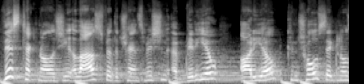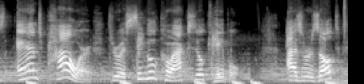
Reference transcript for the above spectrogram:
This technology allows for the transmission of video, audio, control signals, and power through a single coaxial cable. As a result,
